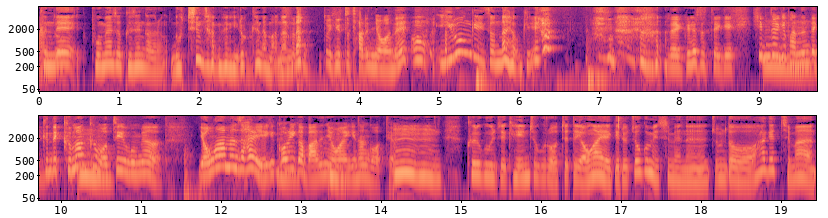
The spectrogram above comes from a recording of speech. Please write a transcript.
근데 아, 보면서 그 생각을 한 놓친 장면이 이렇게나 많았나? 또 이게 또 다른 영화네? 어, 이런 게 있었나, 여기에? 네, 그래서 되게 힘들게 음. 봤는데, 근데 그만큼 음. 어떻게 보면 영화 하면서 할 얘기거리가 음. 많은 영화이긴 한 것 같아요. 음, 음, 그리고 이제 개인적으로 어쨌든 영화 얘기를 조금 있으면은 좀 더 하겠지만,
